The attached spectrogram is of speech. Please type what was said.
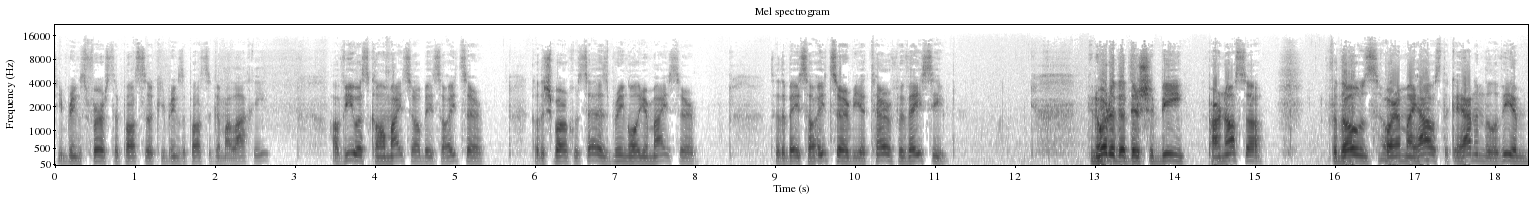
he brings first the pasuk. He brings the pasuk in Malachi. Haviwas kol meiser beis ha'itzer. Kadosh Baruch Hu says, "Bring all your meiser." To the base ha'itzer via teref v'vesi, in order that there should be parnasa for those who are in my house, the kehanim, the leviim.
